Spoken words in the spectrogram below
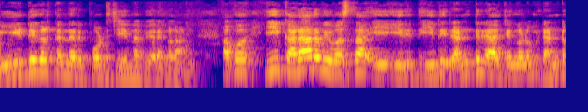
മീഡിയകൾ തന്നെ റിപ്പോർട്ട് ചെയ്യുന്ന വിവരങ്ങളാണ്. അപ്പോൾ ഈ കരാർ വ്യവസ്ഥ ഈ ഇത് രണ്ട് രാജ്യങ്ങളും രണ്ട്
